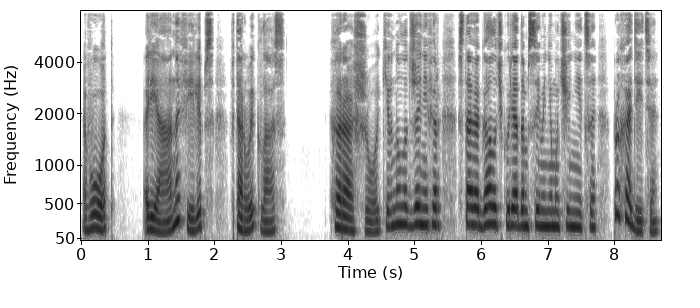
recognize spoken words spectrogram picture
«Вот, Риана Филлипс, второй класс». «Хорошо», — кивнула Дженнифер, ставя галочку рядом с именем ученицы. «Проходите.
